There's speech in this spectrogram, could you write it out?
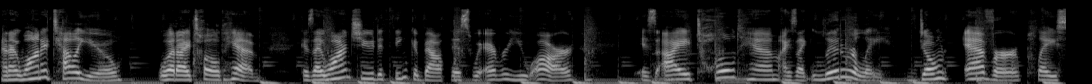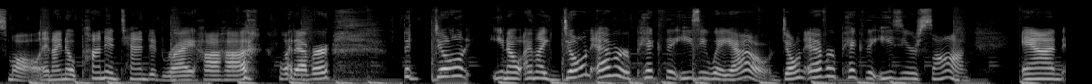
And I want to tell you what I told him because I want you to think about this wherever you are is I told him, I was like, literally, don't ever play small. And I know pun intended, right? Haha, whatever. But don't, you know, I'm like, don't ever pick the easy way out. Don't ever pick the easier song. And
